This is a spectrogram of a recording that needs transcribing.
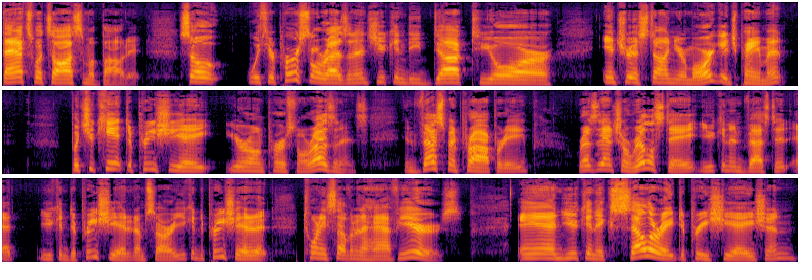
that's what's awesome about it. So, with your personal residence, you can deduct your interest on your mortgage payment, but you can't depreciate your own personal residence. Investment property, residential real estate, you can invest it at you can depreciate it, I'm sorry, you can depreciate it at 27 and a half years. And you can accelerate depreciation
